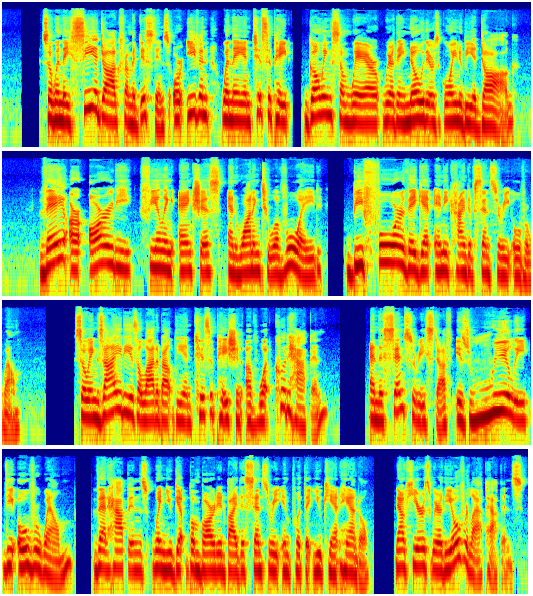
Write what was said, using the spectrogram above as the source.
So when they see a dog from a distance, or even when they anticipate going somewhere where they know there's going to be a dog, they are already feeling anxious and wanting to avoid before they get any kind of sensory overwhelm. So anxiety is a lot about the anticipation of what could happen. And the sensory stuff is really the overwhelm that happens when you get bombarded by the sensory input that you can't handle. Now, here's where the overlap happens.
